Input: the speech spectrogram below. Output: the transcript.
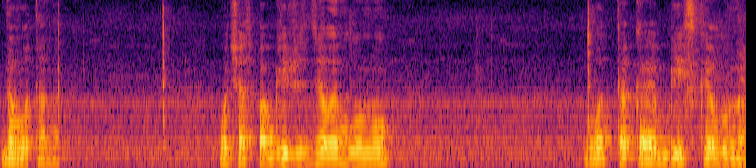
Да вот она. Вот сейчас поближе сделаем луну. Вот такая близкая луна.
